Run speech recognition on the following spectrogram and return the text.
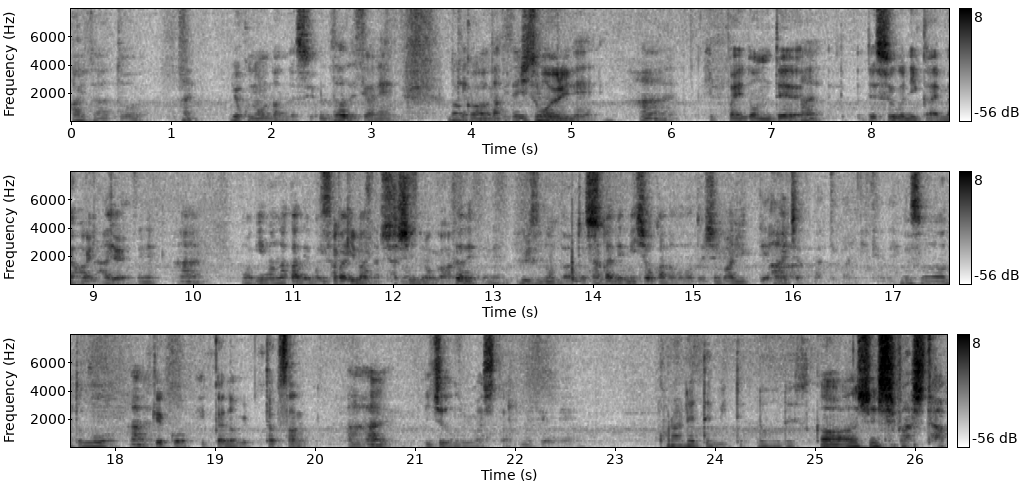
吐いた後さい、はい、よく飲んだんですよ。そうですよね。なん結構かいつもよりい。っんいぱい飲んで、はい。ですぐ2回目吐いて、ですね。はい。もう胃の中でもいっぱいいっぱいになってますさっきの写真のがそうですね。水飲んだ後すぐ。中で未消化のものと一緒に混じって吐い。ちゃったっていう感じですよね、でその後もはい。結構1回飲みたくさんあはい。一度飲みました。ですよね。来られてみてどうですか？あ安心しました、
